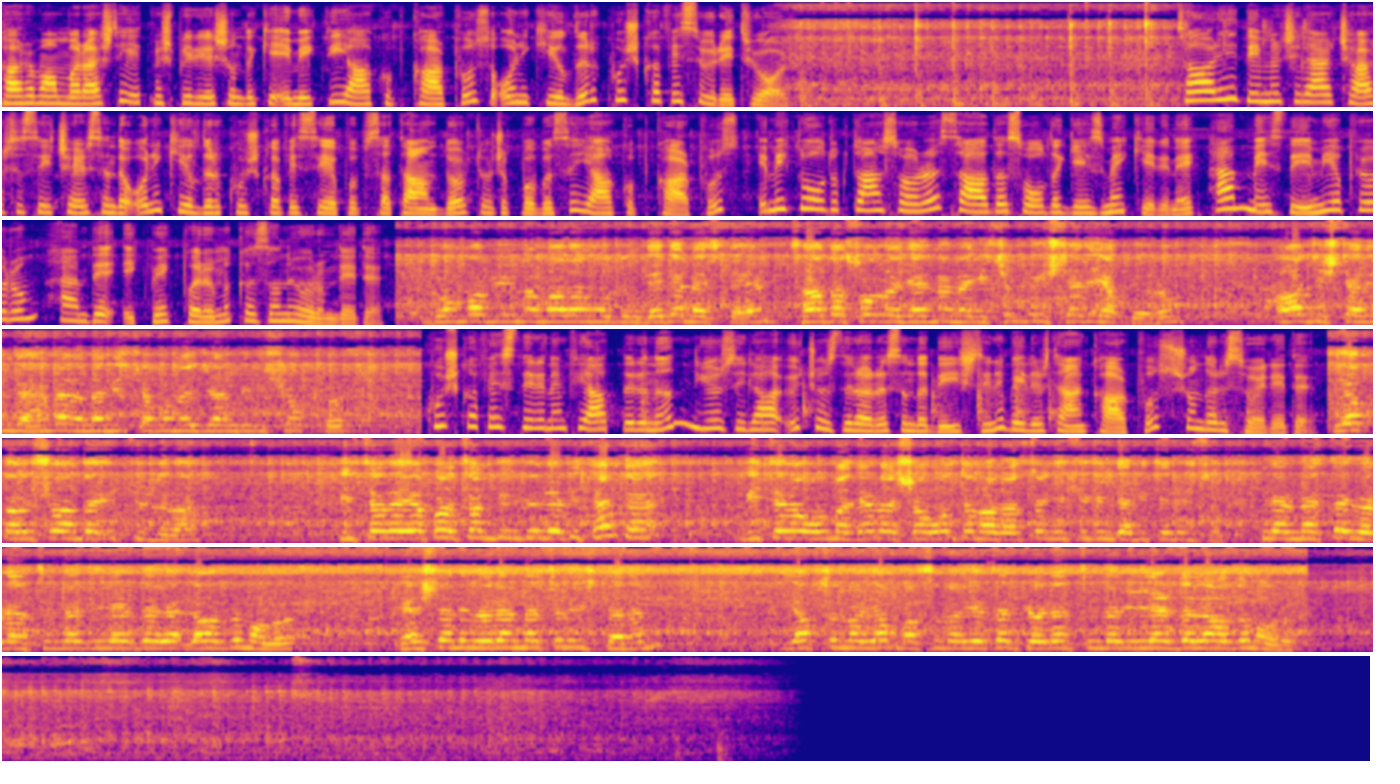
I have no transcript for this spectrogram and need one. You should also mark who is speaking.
Speaker 1: Kahramanmaraş'ta 71 yaşındaki emekli Yakup Karpuz 12 yıldır kuş kafesi üretiyor. Tarihi Demirciler Çarşısı içerisinde 12 yıldır kuş kafesi yapıp satan 4 çocuk babası Yakup Karpuz, emekli olduktan sonra sağda solda gezmek yerine hem mesleğimi yapıyorum hem de ekmek paramı kazanıyorum dedi.
Speaker 2: Doğma büyüme marangozum, dede mesleğim. Sağda solda gelmemek için bu işleri yapıyorum. Ağaç işlerinde hemen hemen hiç yapamayacağım bir iş yoktur.
Speaker 1: Kuş kafeslerinin fiyatlarının 100 ila 300 lira arasında değiştiğini belirten Karpuz şunları söyledi.
Speaker 2: Fiyatları şu anda 300 lira. Bir tane yaparsan bir günde biter de bir tane olmaz. En aşağı 10 tane alırsan iki günde bitirirsin. Gençler meslek öğrensinler, ileride lazım olur. Gençlerin öğrenmesini isterim. Yapsınlar yapmasınlar yeter ki öğrensinler, ileride lazım olur.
